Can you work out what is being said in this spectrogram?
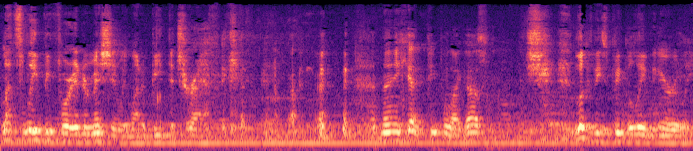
let's leave before intermission. We want to beat the traffic. and then you get people like us. Look at these people leaving early.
